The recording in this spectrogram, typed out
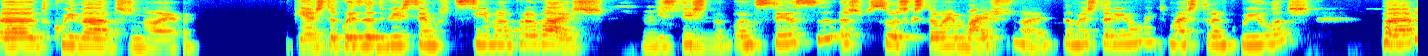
uh, de cuidados, não é? Que é esta coisa de vir sempre de cima para baixo. Uhum. E se isto uhum. acontecesse, as pessoas que estão em baixo não é? também estariam muito mais tranquilas para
